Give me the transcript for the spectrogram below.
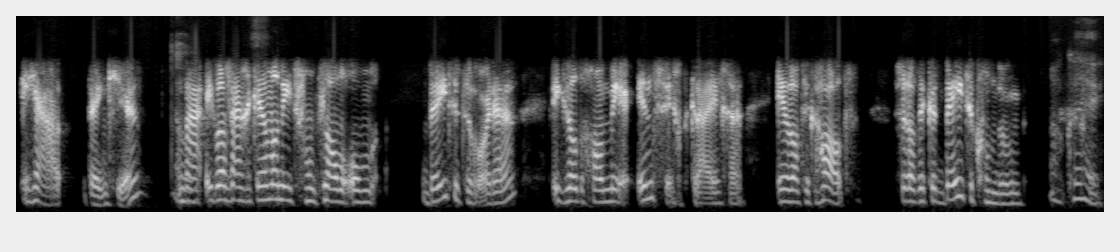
Ja, denk je. Oh. Maar ik was eigenlijk helemaal niet van plan om beter te worden. Ik wilde gewoon meer inzicht krijgen in wat ik had, zodat ik het beter kon doen. Oké.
